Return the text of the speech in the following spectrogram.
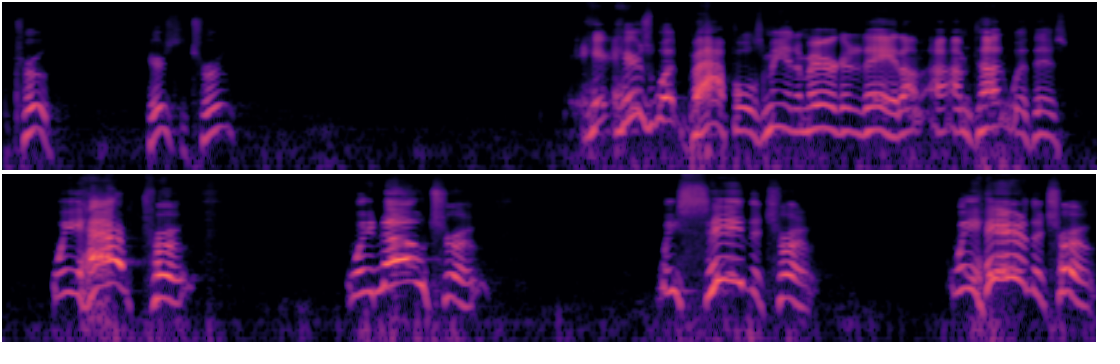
The truth. Here's the truth. Here, here's what baffles me in America today, and I'm, I'm done with this. We have truth. We know truth. We see the truth. We hear the truth.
